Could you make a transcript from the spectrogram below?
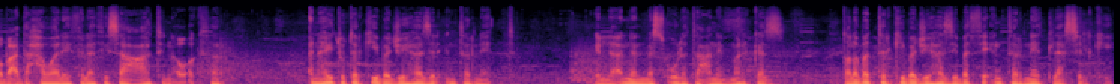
وبعد حوالي ثلاث ساعات أو أكثر أنهيت تركيب جهاز الإنترنت إلا أن المسؤولة عن المركز طلبت تركيب جهاز بث إنترنت لاسلكي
